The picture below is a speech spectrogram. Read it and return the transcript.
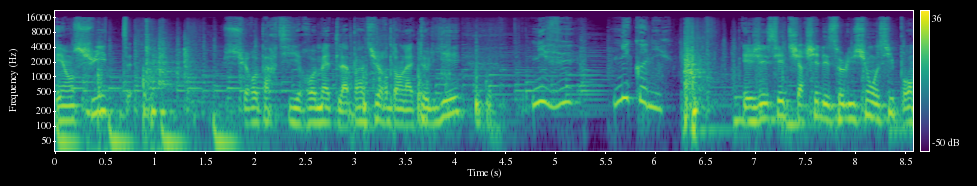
Et ensuite, je suis reparti remettre la peinture dans l'atelier Ni vu, ni connu. Et j'ai essayé de chercher des solutions aussi pour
